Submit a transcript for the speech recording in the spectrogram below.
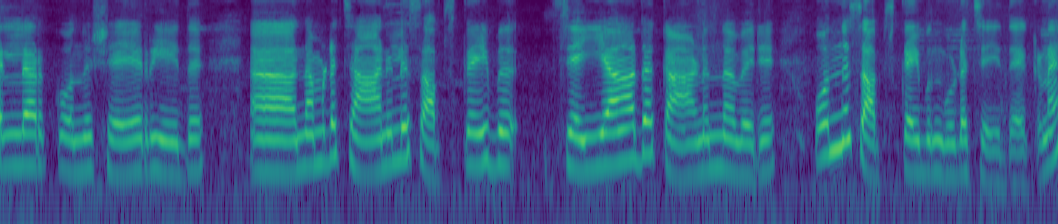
എല്ലാവർക്കും ഒന്ന് ഷെയർ ചെയ്ത് നമ്മുടെ ചാനൽ സബ്സ്ക്രൈബ് ചെയ്യാതെ കാണുന്നവർ ഒന്ന് സബ്സ്ക്രൈബും കൂടെ ചെയ്തേക്കണേ.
